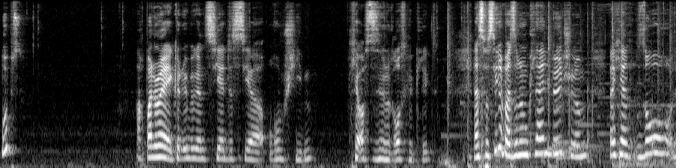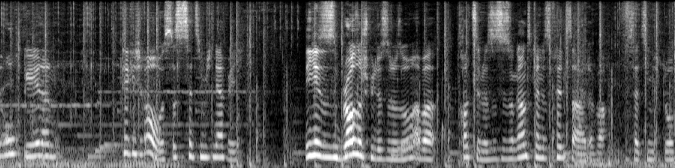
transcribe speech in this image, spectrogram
Ups. Ach, by the way, ihr könnt übrigens hier das hier rumschieben. Ich habe aus Versehen rausgeklickt. Das passiert aber bei so einem kleinen Bildschirm. Wenn ich ja so hoch gehe, dann klicke ich raus. Das ist halt ziemlich nervig. Nicht, dass es ein Browser-Spiel ist oder so, aber trotzdem, das ist so ein ganz kleines Fenster halt einfach. Das ist halt ziemlich doof.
